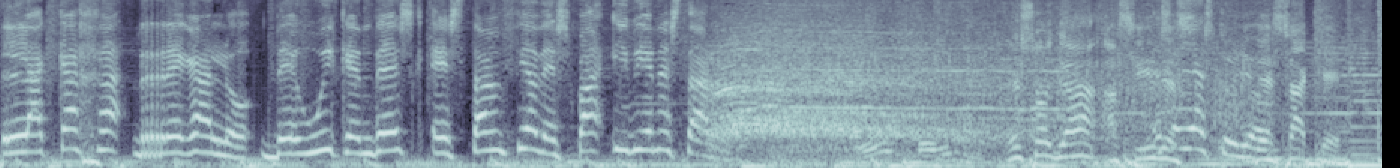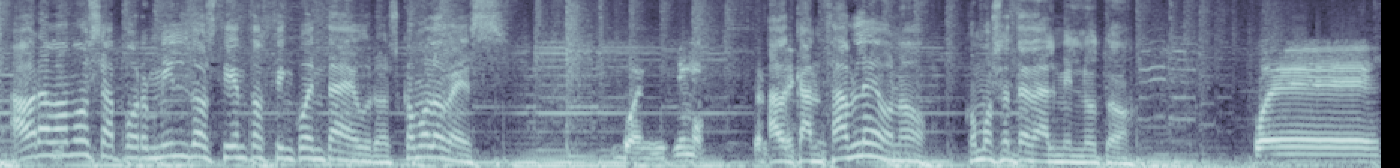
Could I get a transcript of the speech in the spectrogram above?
la caja regalo de Weekend Desk, estancia de spa y bienestar. Eso ya así Eso de, ya es tuyo. de saque. Ahora vamos a por 1.250 euros. ¿Cómo lo ves? Buenísimo. ¿Alcanzable o no? ¿Cómo se te da el minuto? Pues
